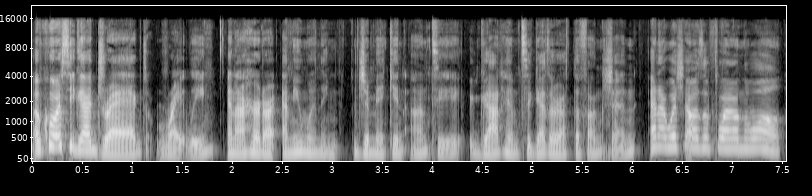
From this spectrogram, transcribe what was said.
Of course, he got dragged, rightly, and I heard our Emmy winning Jamaican auntie got him together at the function. And I wish I was a fly on the wall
